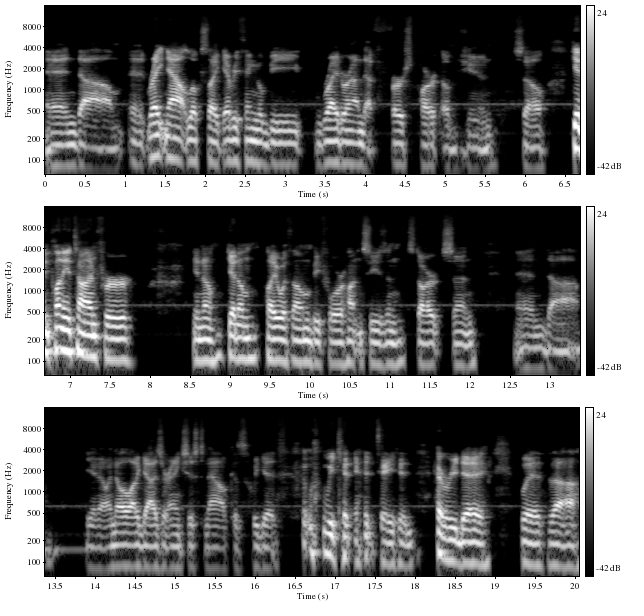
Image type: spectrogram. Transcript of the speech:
And, um, and right now, it looks like everything will be right around that first part of June. So, again, plenty of time for you know, get them, play with them before hunting season starts. And, and, uh, you know, I know a lot of guys are anxious now because we get, we get inundated every day with, uh,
